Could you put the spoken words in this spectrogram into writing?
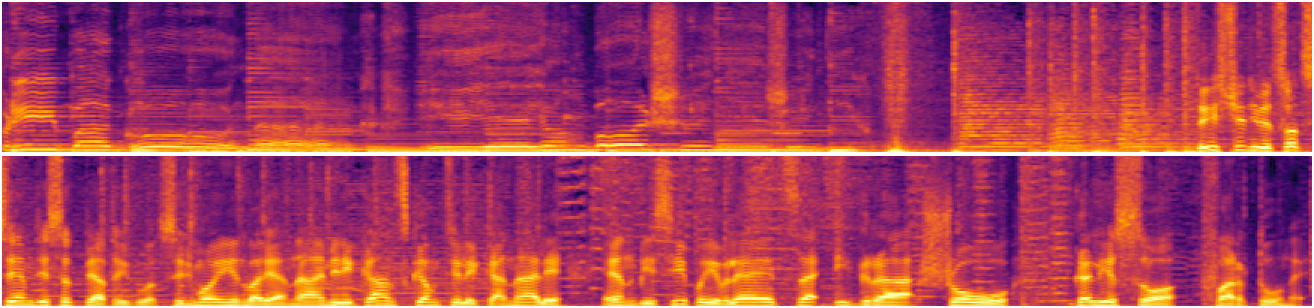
при погонах, и ей он больше не 1975 год, 7 января. На американском телеканале NBC появляется игра-шоу «Колесо фортуны».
